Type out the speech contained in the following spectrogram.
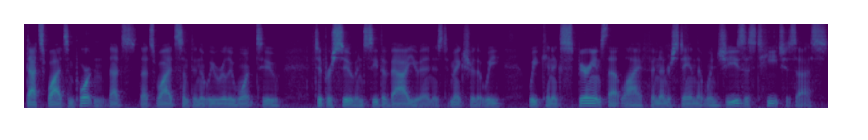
that's why it's important. That's that's why it's something that we really want to to pursue and see the value in is to make sure that we we can experience that life and understand that when Jesus teaches us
